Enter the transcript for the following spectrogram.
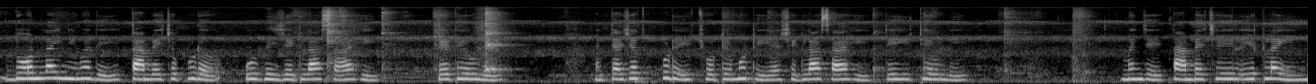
दोन लाईनीमध्ये तांब्याच्या पुढं उभे जे ग्लास आहे ते ठेवले. आणि त्याच्यात पुढे छोटे मोठे असे ग्लास आहे तेही ठेवले. म्हणजे तांब्याचे एक लाईन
